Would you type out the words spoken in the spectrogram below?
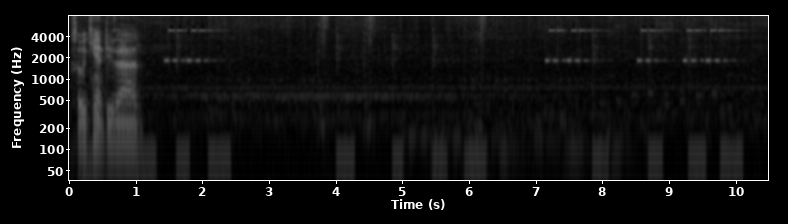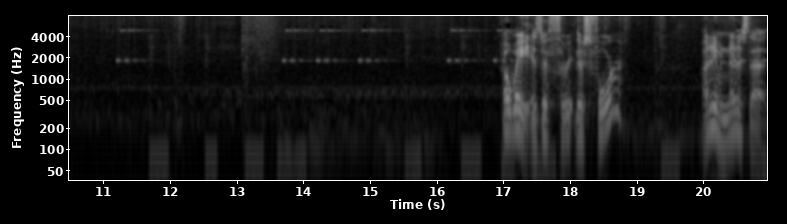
So we can't do that. Oh wait, is there three? There's four? I didn't even notice that.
